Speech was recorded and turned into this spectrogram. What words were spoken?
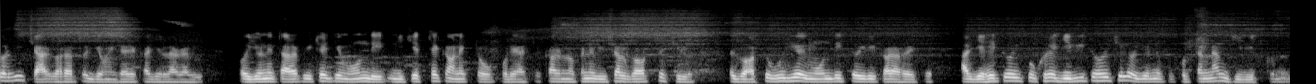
করবি, চার ঘরা তো জমিদারের কাজে লাগাবি। ওই জন্য তারাপীঠের যে মন্দির নিচের থেকে অনেকটা উপরে আছে, কারণ ওখানে বিশাল গর্ত ছিল। ওই গর্ত বুঝিয়ে ওই মন্দির তৈরি করা হয়েছে। আর যেহেতু ওই পুকুরে জীবিত হয়েছিল, ওই জন্য পুকুরটার নাম জীবিত কুণ্ড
